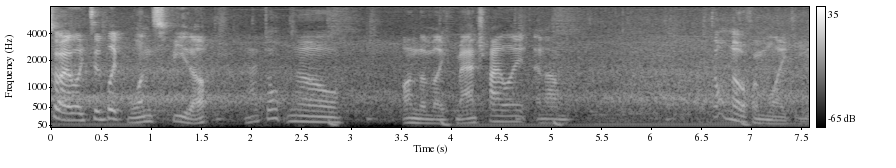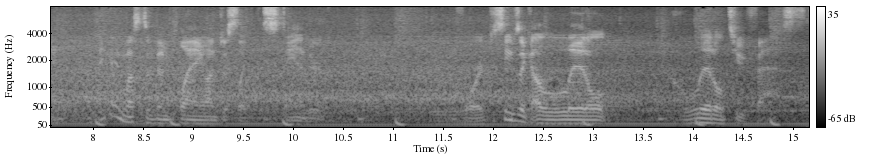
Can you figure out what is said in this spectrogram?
Also, I like did like one speed up. I don't know on the like match highlight, and I'm don't know if I'm liking it. I think I must have been playing on just like the standard before. It just seems like a little, a little too fast.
